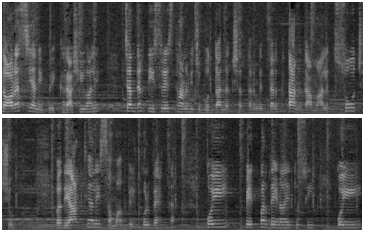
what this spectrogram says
ਟੌਰਸ ਯਾਨੀ ਬ੍ਰਿਖ ਰਾਸ਼ੀ ਵਾਲੇ, ਚੰਦਰ ਤੀਸਰੇ ਸਥਾਨ ਵਿੱਚ ਬੁੱਧਾ ਨਕਸ਼ਤਰ ਮਿੱਤਰ, ਧਨ ਦਾ ਮਾਲਕ, ਸੋਚ ਸ਼ੁਭ। ਵਿਦਿਆਰਥੀਆਂ ਲਈ ਸਮਾਂ ਬਿਲਕੁਲ ਬਿਹਤਰ। ਕੋਈ ਪੇਪਰ ਦੇਣਾ ਹੈ ਤੁਸੀਂ, ਕੋਈ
